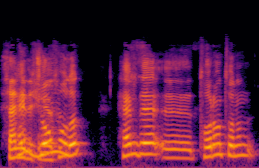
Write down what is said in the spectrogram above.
Sen ne hem John düşünüyorsun? Wall'un hem de e, Toronto'nun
